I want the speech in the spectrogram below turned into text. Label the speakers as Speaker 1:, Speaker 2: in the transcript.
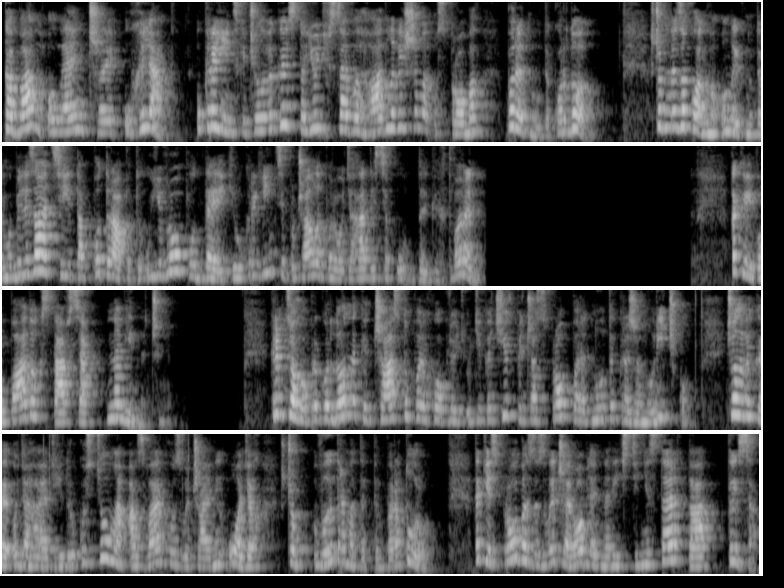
Speaker 1: Кабан, олень чи ухилянт. Українські чоловіки стають все вигадливішими у спробах перетнути кордон. Щоб незаконно уникнути мобілізації та потрапити у Європу, деякі українці почали переодягатися у диких тварин. Такий випадок стався на Вінниччині. Крім цього, прикордонники часто перехоплюють утікачів під час спроб перетнути крижану річку. Чоловіки одягають гідрокостюми, а зверху звичайний одяг, щоб витримати температуру. Такі спроби зазвичай роблять на річці Дністер та Тиса.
